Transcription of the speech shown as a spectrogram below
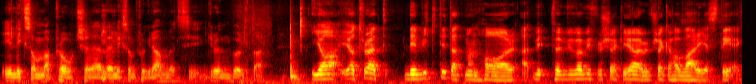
I liksom approachen eller liksom programmets grundbultar. Ja, jag tror att det är viktigt att man har... För vad vi försöker göra, vi försöker ha varje steg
